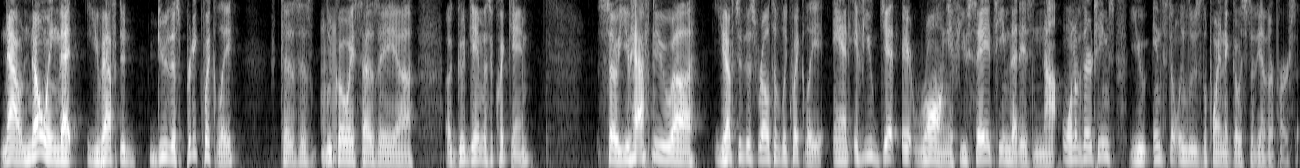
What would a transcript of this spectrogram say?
Now, knowing that you have to do this pretty quickly, because as mm-hmm. Luke always says, a uh, a good game is a quick game. So you have to uh, you have to do this relatively quickly. And if you get it wrong, if you say a team that is not one of their teams, you instantly lose the point. And it goes to the other person.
